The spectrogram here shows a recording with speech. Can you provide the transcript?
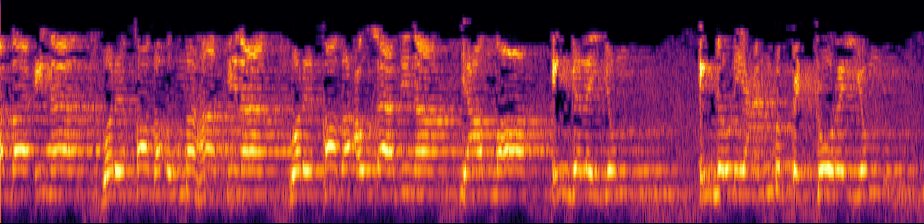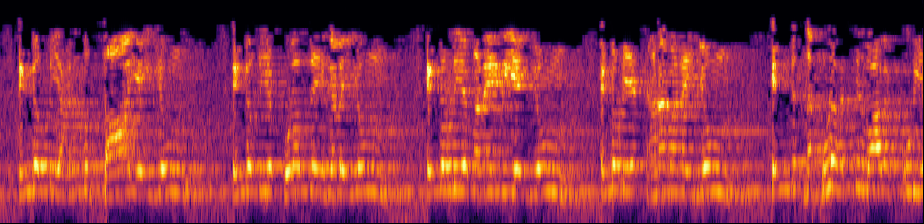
آبائنا ورقاب أمهاتنا ورقاب أولادنا يا الله எங்களையும் எங்களுடைய அன்பு பெற்றோரையும் எங்களுடைய அன்பு தாயையும் எங்களுடைய குழந்தைகளையும் எங்களுடைய மனைவியையும் எங்களுடைய கணவனையும் இந்த உலகத்தில் வாழக்கூடிய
